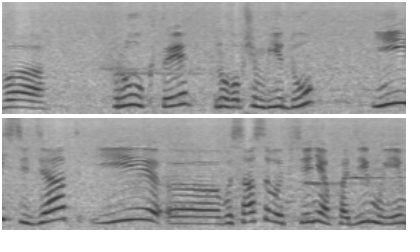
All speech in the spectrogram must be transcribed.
в фрукты, ну, в общем, в еду, и сидят и э, высасывают все необходимые им,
